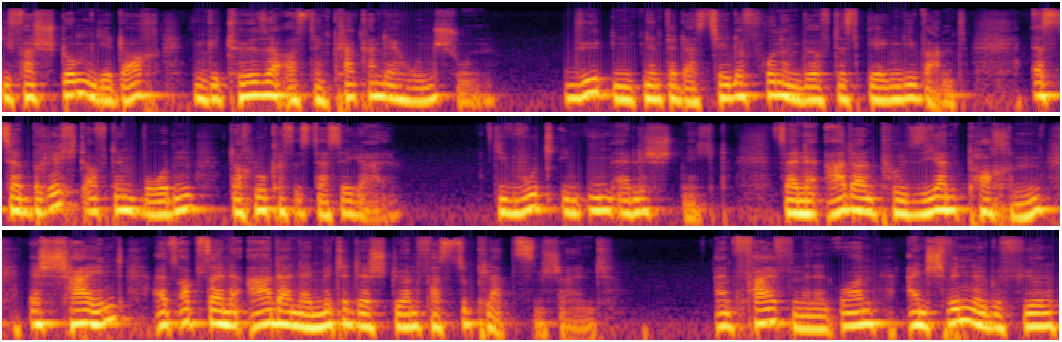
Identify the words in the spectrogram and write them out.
Die verstummen jedoch im Getöse aus den Klackern der hohen Schuhen. Wütend nimmt er das Telefon und wirft es gegen die Wand. Es zerbricht auf dem Boden, doch Lukas ist das egal. Die Wut in ihm erlischt nicht. Seine Adern pulsieren, pochen. Es scheint, als ob seine Ader in der Mitte der Stirn fast zu platzen scheint. Ein Pfeifen in den Ohren, ein Schwindelgefühl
